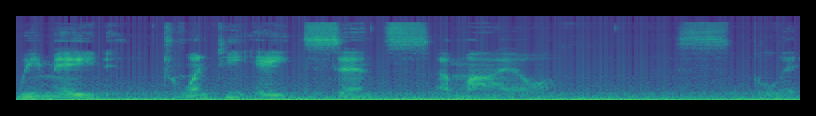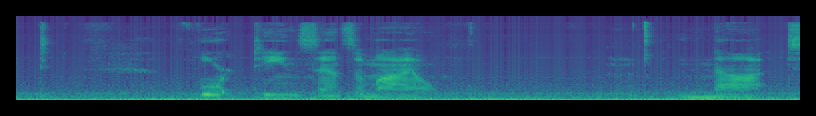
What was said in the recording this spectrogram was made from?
we made 28 cents a mile, split, 14 cents a mile. Not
